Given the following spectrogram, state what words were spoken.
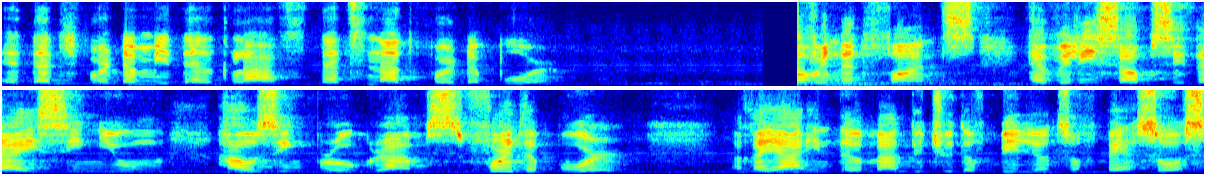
Eh, that's for the middle class. That's not for the poor. government funds heavily subsidizing yung housing programs for the poor. Kaya in the magnitude of billions of pesos.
